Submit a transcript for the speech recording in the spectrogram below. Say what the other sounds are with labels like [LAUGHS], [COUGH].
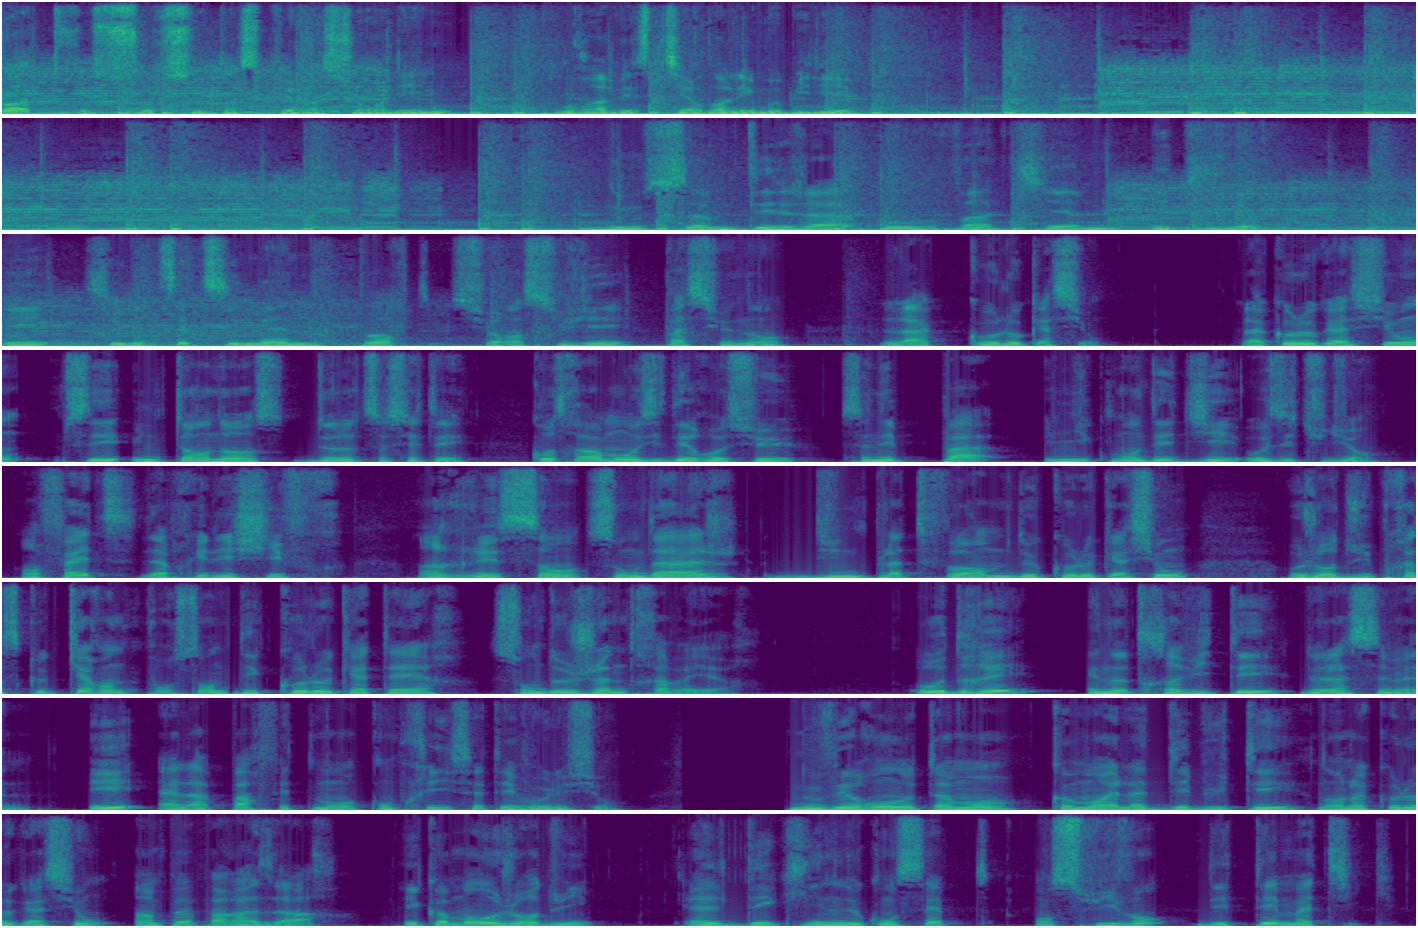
votre source d'inspiration en ligne pour investir dans l'immobilier. Nous sommes déjà au 20e épisode et celui de cette semaine porte sur un sujet passionnant, la colocation. La colocation, c'est une tendance de notre société. Contrairement aux idées reçues, ce n'est pas uniquement dédié aux étudiants. En fait, d'après les chiffres, un récent sondage d'une plateforme de colocation, aujourd'hui presque 40% des colocataires sont de jeunes travailleurs. Audrey est notre invitée de la semaine et elle a parfaitement compris cette évolution. Nous verrons notamment comment elle a débuté dans la colocation un peu par hasard et comment aujourd'hui elle décline le concept en suivant des thématiques.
